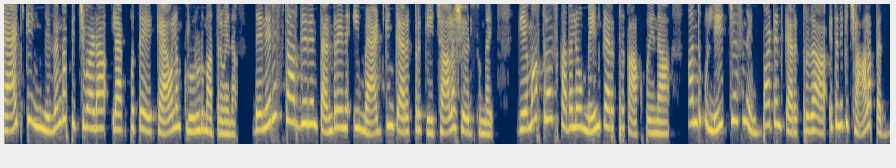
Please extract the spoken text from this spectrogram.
మ్యాడ్ కింగ్ నిజంగా పిచ్చివాడా? లేకపోతే కేవలం క్రూరుడు మాత్రమేనా? డెనేరిస్ టార్గేరియన్ తండ్రి అయిన ఈ మ్యాడ్ కింగ్ క్యారెక్టర్కి చాలా షేడ్స్ ఉన్నాయి. గేమ్ ఆఫ్ థ్రోన్స్ కథలో మెయిన్ క్యారెక్టర్ కాకపోయినా అందుకు లీడ్ చేసిన ఇంపార్టెంట్ క్యారెక్టర్గా ఇతనికి చాలా పెద్ద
